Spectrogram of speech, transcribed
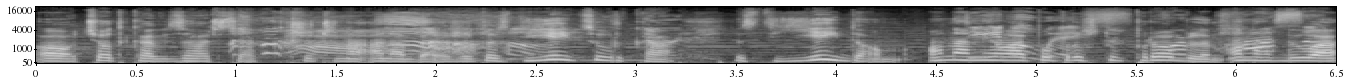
O, ciotka, zobaczcie, jak krzyczy na Anabel, że to jest jej córka, to jest jej dom. Ona miała po prostu problem. Ona była,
